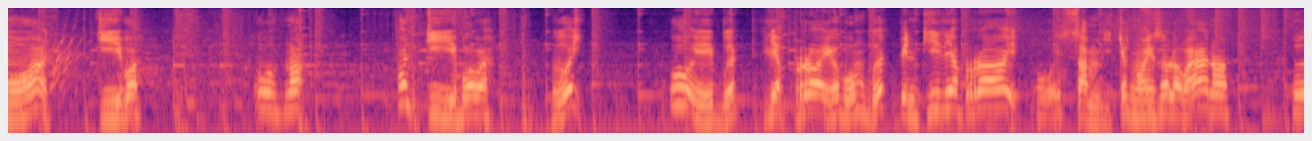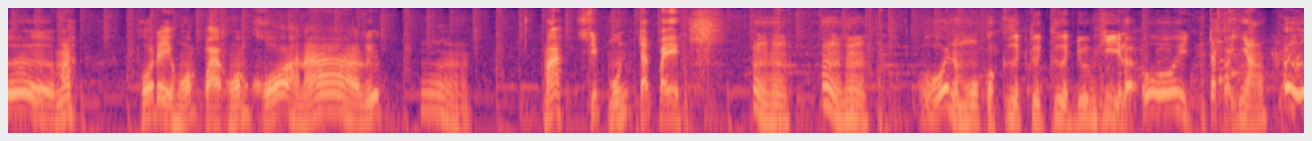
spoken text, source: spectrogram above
งอจีบ่ โอ้เนาะมันจีบ่วะเฮ้ยโอ้ยเบิดเรียบร้อยครับผมเบิดเป็นที่เรียบร้อยโอ้ยซ้ำอีกจักหน่อยซะละวะเนาะเออมาพอได้หอมปากหอมคอหนนะหรืออืมมาสิบหมุนจัดไปอือหืออือหือโอ้ยน้ำมูกก็เกืดเกืดเกืดยุ่มพี่ละโอ้ยจักก็อีหยังเออ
